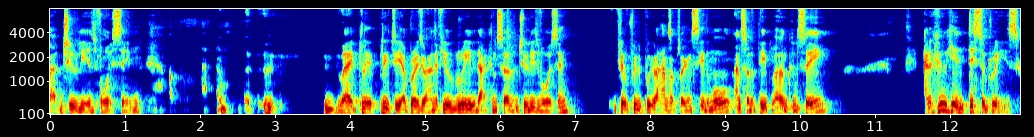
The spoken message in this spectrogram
that Julie is voicing? Right, please, please do, yeah, raise your hands if you agree with that concern that Julie's voicing. Feel free to put your hands up so I can see them all and so that people at home can see. And who here disagrees?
